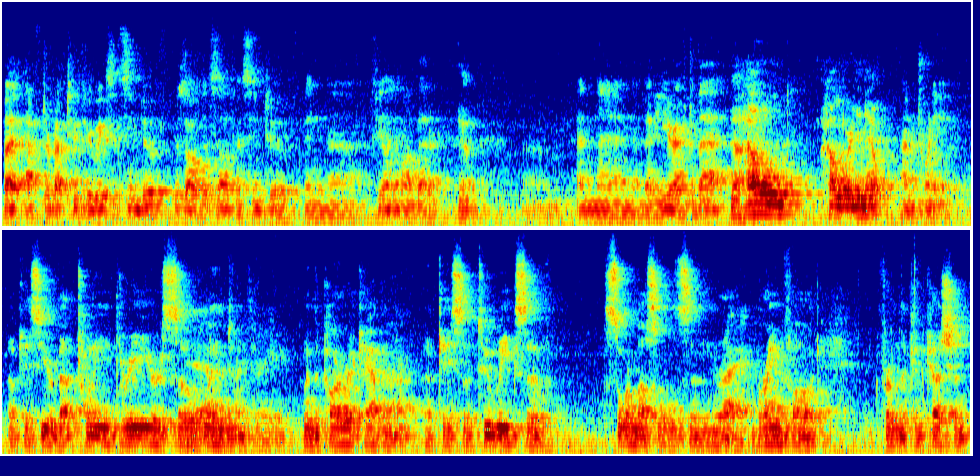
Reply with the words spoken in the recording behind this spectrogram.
but after about two, three weeks, it seemed to have resolved itself. I seemed to have been uh, feeling a lot better. Yeah. Um, and then about a year after that, Now, how old, how old are you now? I'm 28. Okay, so you're about 23 or so yeah, when, 23. when the car wreck happened? Uh-huh. Okay, so two weeks of sore muscles and Right. brain fog from the concussion,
